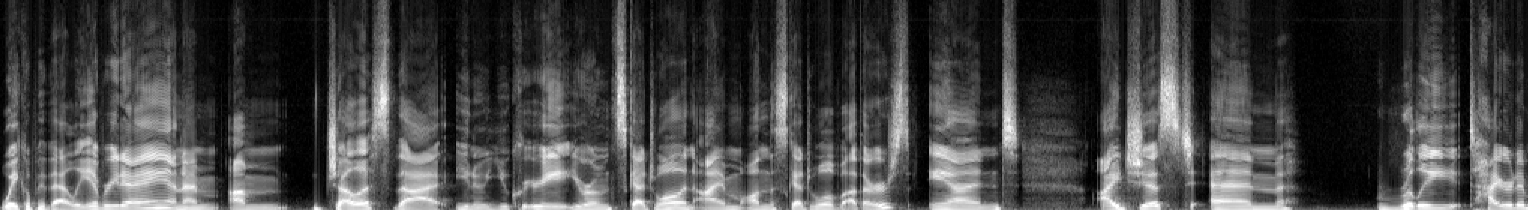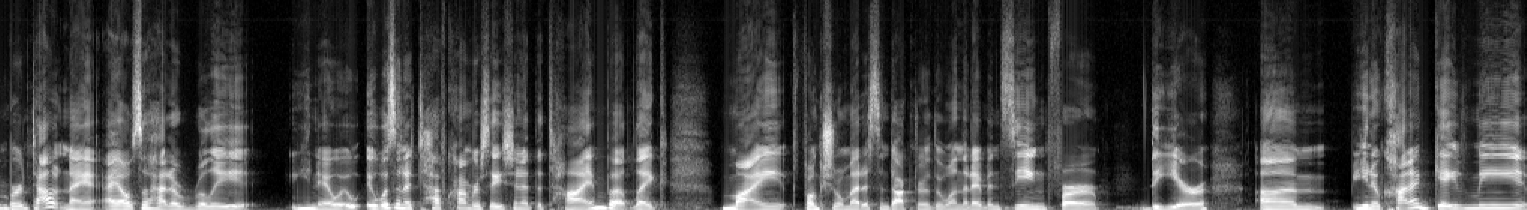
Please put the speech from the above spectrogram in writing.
wake up with Ellie every day. And I'm, I'm, jealous that you know you create your own schedule and I'm on the schedule of others and I just am really tired and burnt out. And I, I also had a really, you know, it, it wasn't a tough conversation at the time, but like my functional medicine doctor, the one that I've been seeing for the year, um, you know, kind of gave me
